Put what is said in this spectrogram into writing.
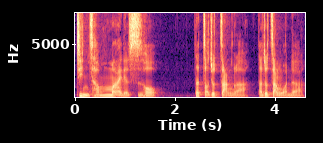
进场买的时候，那早就涨了啊，早就涨完了啊。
